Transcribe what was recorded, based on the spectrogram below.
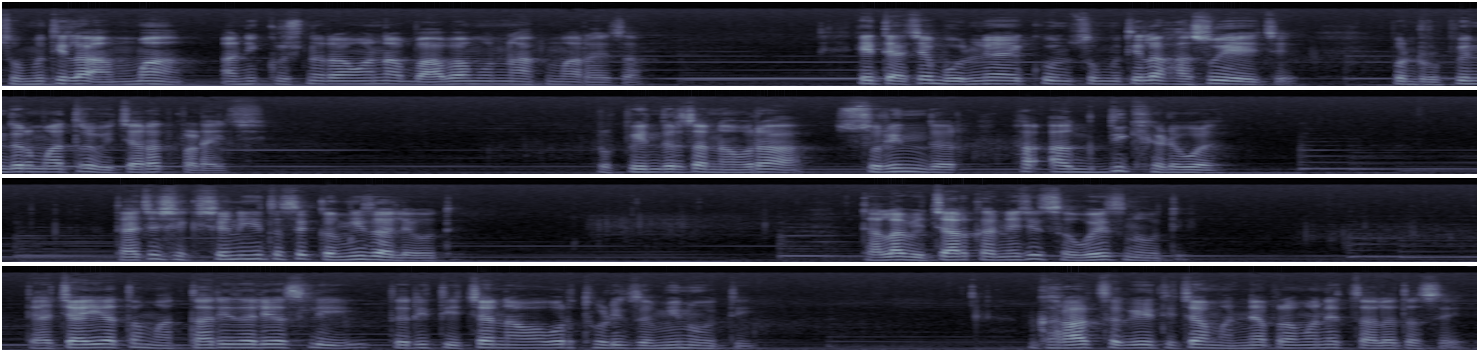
सुमतीला अम्मा आणि कृष्णरावांना बाबा म्हणून हाक मारायचा. हे त्याचे बोलणे ऐकून सुमतीला हसू यायचे पण रुपिंदर मात्र विचारात पडायचे. रुपिंदरचा नवरा सुरिंदर हा अगदी खेडवळ. त्याचे शिक्षणही तसे कमी झाले होते. त्याला विचार करण्याची सवयच नव्हती. त्याच्याही आई आता म्हातारी झाली असली तरी तिच्या नावावर थोडी जमीन होती. घरात सगळे तिच्या म्हणण्याप्रमाणेच चालत असे.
